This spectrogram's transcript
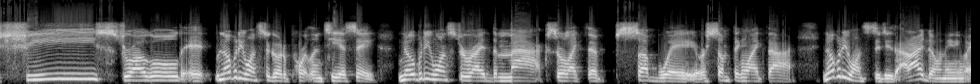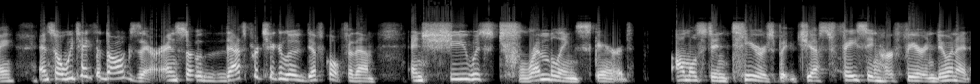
she struggled. It nobody wants to go to portland tsa nobody wants to ride the max or like the subway or something like that. Nobody wants to do that. I don't anyway. And so we take the dogs there. And so that's particularly difficult for them. And she was trembling scared almost in tears but just facing her fear and doing it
